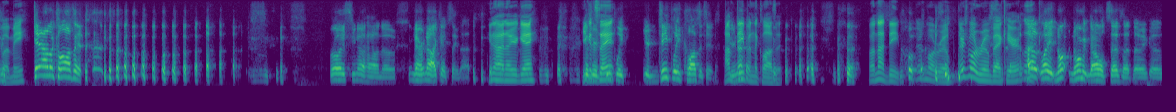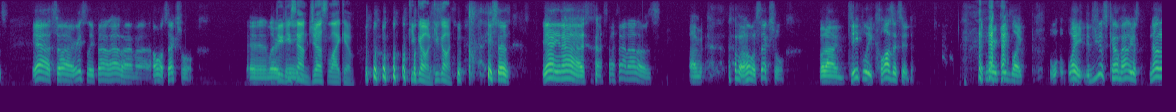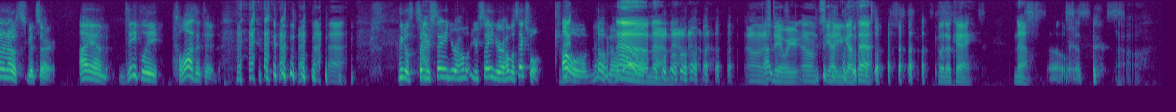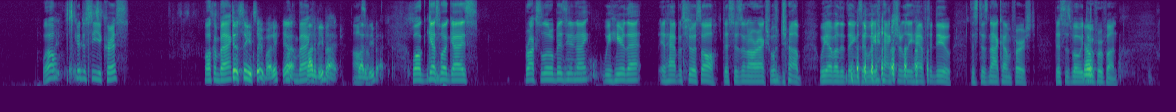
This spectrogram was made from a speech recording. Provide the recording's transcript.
What me? Get out of the closet. Royce, you know how I know. No, no, I can't say that. You know how I know you're gay? You can say it. You're deeply closeted. I'm You're deep not- in the closet. Well, not deep. There's more room. There's more room back here. Look, wait, Nor, Norm Macdonald says that though. He goes, "Yeah, so I recently found out I'm a homosexual." And Larry dude, you sound just like him. Keep going. Keep going. he says, "Yeah, you know, I, I found out I was, I'm, I'm a homosexual, but I'm deeply closeted." And Larry King's like, "Wait, did you just come out?" He goes, "No, no, no, good sir, I am deeply closeted." He goes, "So you're saying you're a homo- you're saying you're a homosexual?" Oh no, no, No, no, no, no, no, no. I don't understand just- where you. I don't see how you got that. But okay. No. oh man. Oh. Well, it's good to see you, Chris. Welcome back. Good to see you too, buddy. Yeah, Welcome back. glad to be back. Glad to be back. Well, guess what, guys? Brock's a little busy tonight. We hear that. It happens to us all. This isn't our actual job. We have other things that we actually have to do. This does not come first. This is what we do for fun.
